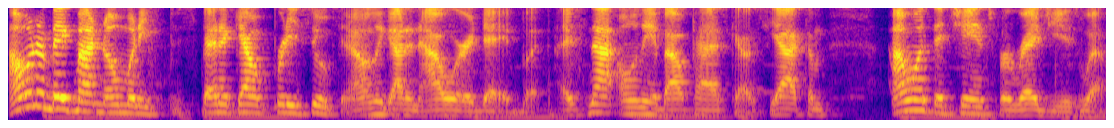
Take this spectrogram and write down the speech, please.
I want to make my no money spend account pretty souped and I only got an hour a day. But it's not only about Pascal Siakam. I want the chance for Reggie as well.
